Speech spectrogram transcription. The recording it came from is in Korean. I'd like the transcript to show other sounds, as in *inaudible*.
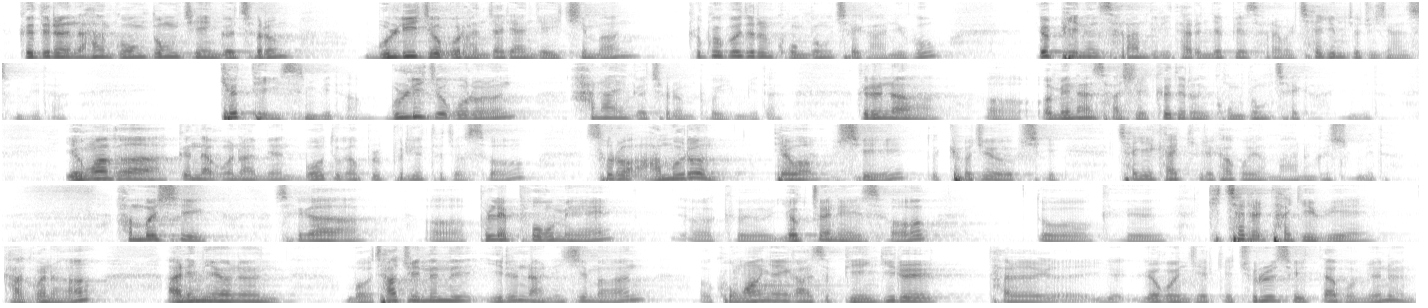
그들은 한 공동체인 것처럼 물리적으로 한 자리에 앉아 있지만 결국 그들은 공동체가 아니고 옆에 있는 사람들이 다른 옆에 사람을 책임져 주지 않습니다. 곁에 있습니다. 물리적으로는 하나인 것처럼 보입니다. 그러나 어, 엄연한 사실 그들은 공동체가 아닙니다. 영화가 끝나고 나면 모두가 불풀이 흩어져서 서로 아무런 대화 없이 또 교제 없이 자기 갈 길을 가고야만 하는 것입니다. 한 번씩 제가 어, 플랫폼에 어, 그 역전에서 또 그 기차를 타기 위해 가거나 아니면은 뭐 자주 있는 일은 아니지만 공항에 가서 비행기를 타려고 이제 이렇게 줄을 서 있다 보면은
